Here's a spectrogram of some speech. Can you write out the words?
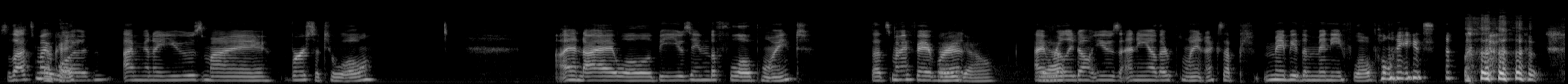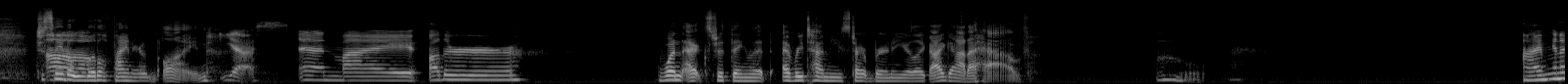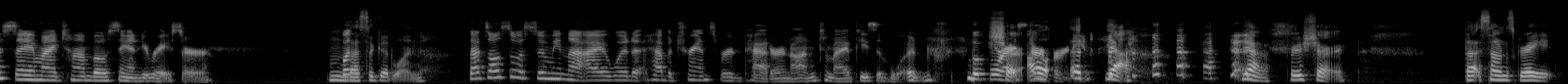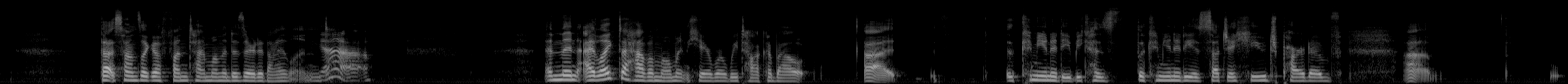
So that's my Okay. wood. I'm gonna use my Versatool. And I will be using the flow point. That's my favorite. There you go. I Yep. really don't use any other point except maybe the mini flow point. Just need a Um, little finer line. yes. And my other One extra thing that every time you start burning, you're like, I gotta have. oh. I'm gonna say my Tombow sand eraser. Mm, that's a good one. That's also assuming that I would have a transferred pattern onto my piece of wood before I start I'll- uh, burning. yeah. yeah, for sure. That sounds great. That sounds like a fun time on the deserted island. Yeah. And then I like to have a moment here where we talk about uh, community because the community is such a huge part of um,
